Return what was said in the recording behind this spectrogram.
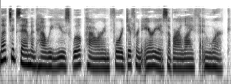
let's examine how we use willpower in four different areas of our life and work.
